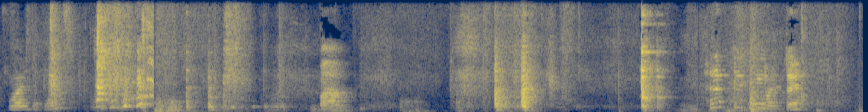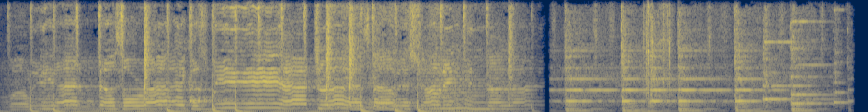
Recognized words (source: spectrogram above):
Where's the plate? Bam. Happy birthday. When we had felt so right, cause we had trust. Now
